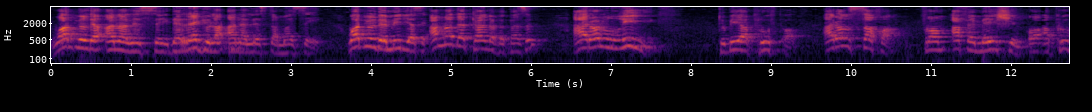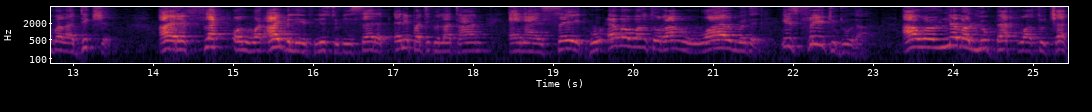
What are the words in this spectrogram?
What will the analysts say, the regular analysts I must say? What will the media say? I'm not that kind of a person. I don't live to be approved of. I don't suffer from affirmation or approval addiction. I reflect on what I believe needs to be said at any particular time, and I say it. Whoever wants to run wild with it is free to do that. I will never look backwards to check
